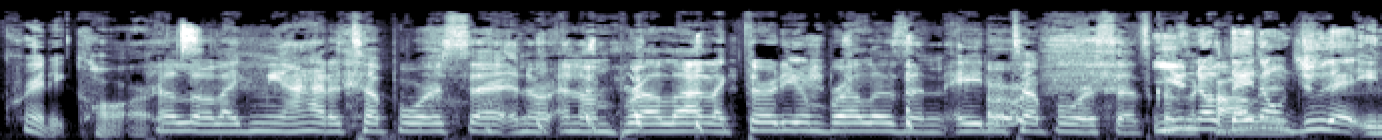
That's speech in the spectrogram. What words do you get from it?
credit cards. Hello, like me, I had a Tupperware set and a, an umbrella, like thirty umbrellas and eighty Tupperware sets. You know they don't do that anymore.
